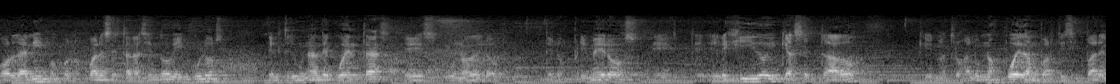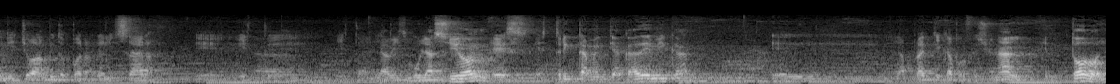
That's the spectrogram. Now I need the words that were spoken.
organismos con los cuales se están haciendo vínculos, el Tribunal de Cuentas es uno de los, primeros este, elegidos y que ha aceptado que nuestros alumnos puedan participar en dicho ámbito para realizar eh, este, la vinculación es estrictamente académica, la práctica profesional en todos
